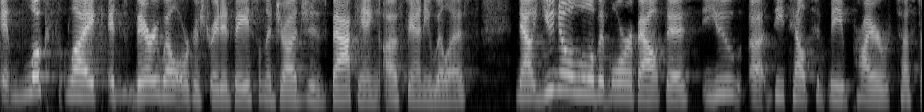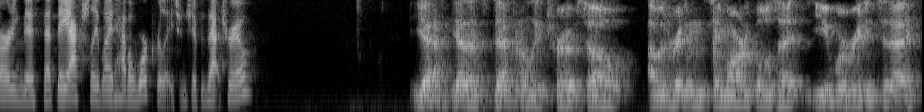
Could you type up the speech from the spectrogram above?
it looks like it's very well orchestrated based on the judge's backing of Fani Willis. Now, you know a little bit more about this. You uh, detailed to me prior to starting this that they actually might have a work relationship. Is that true? Yeah, yeah, that's definitely true. So I was reading the same articles that you were reading today.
